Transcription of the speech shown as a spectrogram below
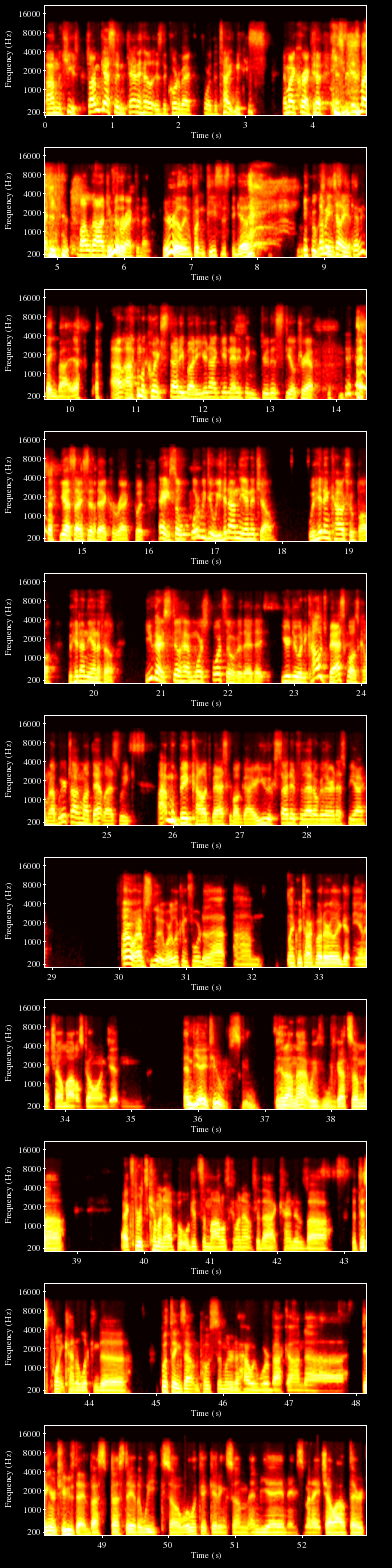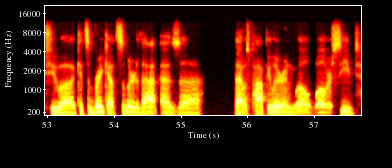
on the Chiefs. So I'm guessing Tannehill is the quarterback for the Titans. Am I correct? Is, is my logic really, correct in that? You're really putting pieces together. Let me tell you, anything by you. I, I'm a quick study, buddy. You're not getting anything through this steel trap. yes, I said that correct. But hey, so what do we do? We hit on the NHL, we hit in college football, we hit on the NFL you guys still have more sports over there that you're doing. College basketball is coming up. We were talking about that last week. I'm a big college basketball guy. Are you excited for that over there at SBI? Oh, absolutely. We're looking forward to that. Um, like we talked about earlier, getting the NHL models going, getting NBA too. Hit on that. We've we've got some uh, experts coming up, but we'll get some models coming out for that. Kind of uh, at this point, kind of looking to put things out and post similar to how we were back on uh, Dinger Tuesday, best best day of the week. So we'll look at getting some NBA, maybe some NHL out there to uh, get some breakouts similar to that, as uh, that was popular and well well received.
